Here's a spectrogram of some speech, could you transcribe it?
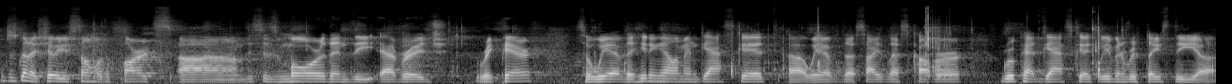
I'm just going to show you some of the parts. Um, this is more than the average repair. So we have the heating element gasket, uh, we have the sight glass cover, group head gasket. We even replaced the uh,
